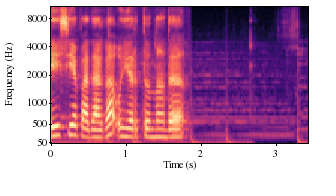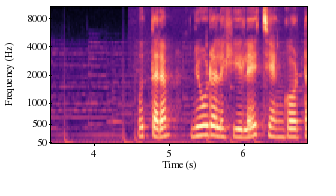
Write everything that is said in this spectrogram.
ദേശീയ പതാക ഉയർത്തുന്നത്? ഉത്തരം ന്യൂഡൽഹിയിലെ ചെങ്കോട്ട.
